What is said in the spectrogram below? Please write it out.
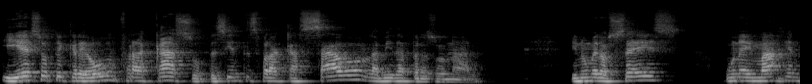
y eso te creó un fracaso? Te sientes fracasado en la vida personal. Y número seis, una imagen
